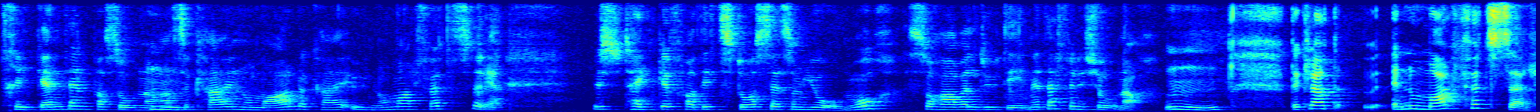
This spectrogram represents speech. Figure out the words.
trigger en del personer. Mm. Altså hva er normal, og hva er unormal fødsel? Ja. Hvis du tenker fra ditt ståsted som jordmor, så har vel du dine definisjoner? Mm. Det er klart, en normal fødsel,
